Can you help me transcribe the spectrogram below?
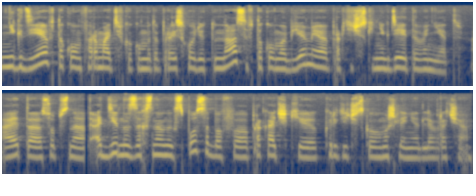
нигде в таком формате, в каком это происходит у нас, и в таком объеме практически нигде этого нет. А это, собственно, один из основных способов э, прокачки критического мышления для врача.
